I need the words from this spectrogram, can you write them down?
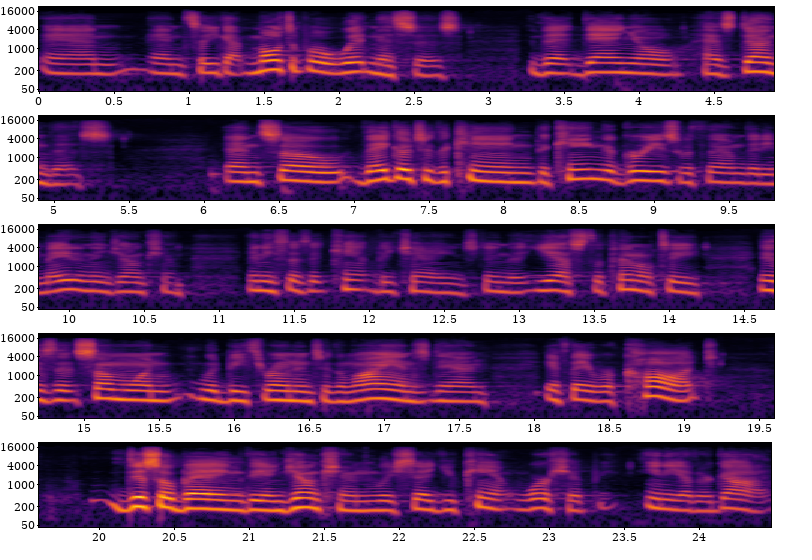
And, and so you got multiple witnesses that Daniel has done this. And so they go to the king. The king agrees with them that he made an injunction. And he says it can't be changed. And that, yes, the penalty is that someone would be thrown into the lion's den if they were caught disobeying the injunction which said you can't worship any other God.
